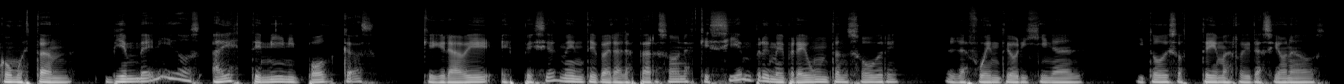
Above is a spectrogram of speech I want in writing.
¿cómo están? Bienvenidos a este mini podcast que grabé especialmente para las personas que siempre me preguntan sobre la fuente original y todos esos temas relacionados.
